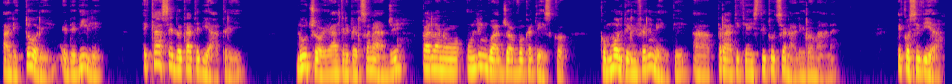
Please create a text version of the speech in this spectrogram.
ha lettori ed edili e casse dotate di atrii. Lucio e altri personaggi parlano un linguaggio avvocatesco, con molti riferimenti a pratiche istituzionali romane. E così via.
